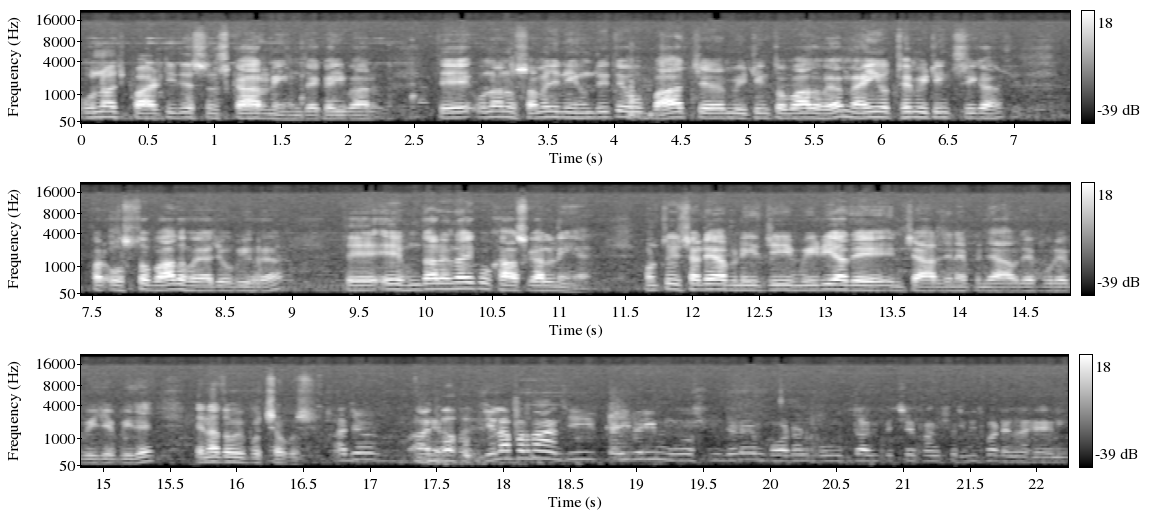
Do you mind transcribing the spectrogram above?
ਉਹਨਾਂ ਚ ਪਾਰਟੀ ਦੇ ਸੰਸਕਾਰ ਨਹੀਂ ਹੁੰਦੇ ਕਈ ਵਾਰ। ਤੇ ਉਹਨਾਂ ਨੂੰ ਸਮਝ ਨਹੀਂ ਹੁੰਦੀ ਤੇ ਉਹ ਬਾਅਦ ਚ ਮੀਟਿੰਗ ਤੋਂ ਬਾਅਦ ਹੋਇਆ। ਮੈਂ ਹੀ ਉੱਥੇ ਮੀਟਿੰਗ ਸੀਗਾ ਪਰ ਉਸ ਤੋਂ ਬਾਅਦ ਹੋਇਆ ਜੋ ਵੀ ਹੋਇਆ। ਤੇ ਇਹ ਹੁੰਦਾ ਰਹਿੰਦਾ ਇਹ ਕੋਈ ਖਾਸ ਗੱਲ ਨਹੀਂ ਹੈ। ਹੁਣ ਤੁਸੀਂ ਸਾਡੇ ਅਵਨੀਤ ਜੀ ਮੀਡੀਆ ਦੇ ਇੰਚਾਰਜ ਨੇ ਪੰਜਾਬ ਦੇ ਪੂਰੇ ਬੀਜੇਪੀ ਦੇ ਇਹਨਾਂ ਤੋਂ ਵੀ ਪੁੱਛੋ ਕੁਝ ਅੱਜ ਅੱਜ ਜ਼ਿਲ੍ਹਾ ਪ੍ਰਧਾਨ ਜੀ ਕਈ ਵਾਰੀ ਮੋਸਟ ਜਿਹੜੇ ਇੰਪੋਰਟੈਂਟ ਬੂਥ ਦਾ ਵੀ ਪਿੱਛੇ ਫੰਕਸ਼ਨ ਵੀ ਤੁਹਾਡੇ ਨਾਲ ਹੈ ਨਹੀਂ।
